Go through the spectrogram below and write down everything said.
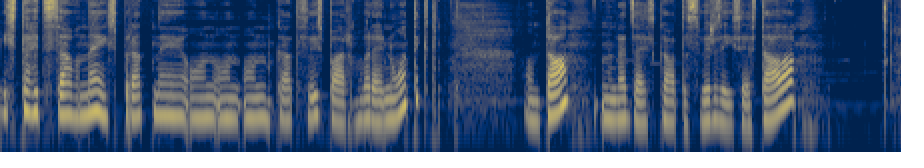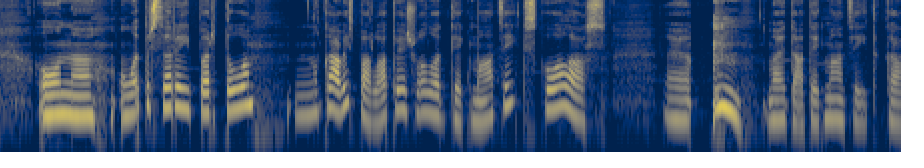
izteica savu neizpratni un, un, un kā tas vispār varēja notikt. Un tā, un redzēs, kā tas virzīsies tālāk. Un uh, otrs arī par to, nu, kā vispār latviešu valoda tiek mācīta skolās, uh, vai tā tiek mācīta kā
